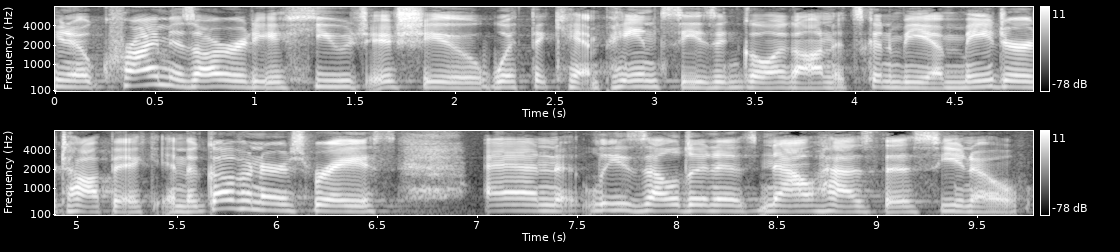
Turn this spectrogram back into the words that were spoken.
you know, crime is already a huge issue with the campaign season going on. It's going to be a major topic in the governor's race. And Lee Zeldin is now has this, you know,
